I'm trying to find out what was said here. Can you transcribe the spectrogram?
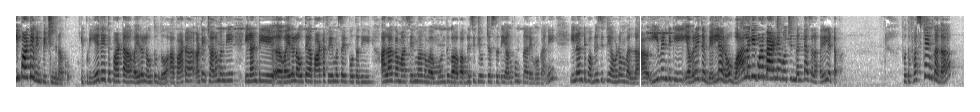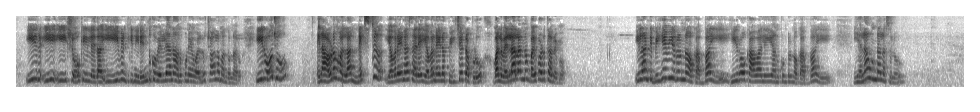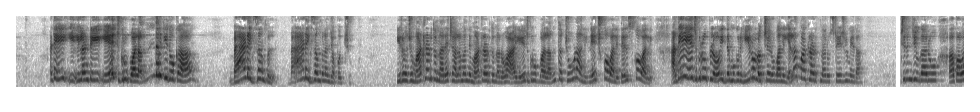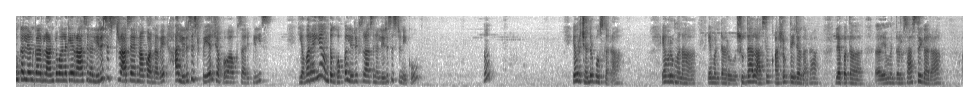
ఈ పాటే వినిపించింది నాకు. ఇప్పుడు ఏదైతే పాట వైరల్ అవుతుందో ఆ పాట అంటే చాలామంది ఇలాంటి వైరల్ అవుతే ఆ పాట ఫేమస్ అయిపోతుంది. అలాగా మా సినిమా ముందుగా పబ్లిసిటీ వచ్చేస్తుంది అనుకుంటున్నారేమో కానీ ఇలాంటి పబ్లిసిటీ అవడం వల్ల ఆ ఈవెంట్కి ఎవరైతే వెళ్ళారో వాళ్ళకి కూడా బ్యాడ్ నేమ్ వచ్చిందంటే అసలు హైలైట్ అప్ప ఫర్ ద ఫస్ట్ టైం కదా ఈ ఈ ఈ షోకి లేదా ఈ ఈవెంట్కి నేను ఎందుకు వెళ్ళాను అనుకునే వాళ్ళు చాలామంది ఉన్నారు. ఈరోజు ఇలా అవడం వల్ల నెక్స్ట్ ఎవరైనా సరే ఎవరినైనా పిలిచేటప్పుడు వాళ్ళు వెళ్ళాలన్నా భయపడతారేమో. ఇలాంటి బిహేవియర్ ఉన్న ఒక అబ్బాయి హీరో కావాలి అనుకుంటున్న ఒక అబ్బాయి ఎలా ఉండాలి అసలు? అంటే ఇలాంటి ఏజ్ గ్రూప్ వాళ్ళందరికీ ఇది ఒక బ్యాడ్ ఎగ్జాంపుల్ బ్యాడ్ ఎగ్జాంపుల్ అని చెప్పొచ్చు. ఈరోజు మాట్లాడుతున్నారే చాలామంది మాట్లాడుతున్నారు. ఆ ఏజ్ గ్రూప్ వాళ్ళంతా చూడాలి నేర్చుకోవాలి తెలుసుకోవాలి. అదే ఏజ్ గ్రూప్లో ఇద్దరు ముగ్గురు హీరోలు వచ్చారు వాళ్ళు ఎలా మాట్లాడుతున్నారు స్టేజ్ల మీద? చిరంజీవి గారు పవన్ కళ్యాణ్ గారు లాంటి వాళ్ళకే రాసిన లిరిసిస్ట్ రాశారు నాకు అన్నవే. ఆ లిరిసిస్ట్ పేరు చెప్పవా ఒకసారి ప్లీజ్? ఎవరయ్యా అంత గొప్ప లిరిక్స్ రాసిన లిరిసిస్ట్ నీకు? ఎవరు చంద్రబోస్ గారా? ఎవరు మన ఏమంటారు శుద్ధాల అశోక్ అశోక్ తేజ గారా? లేకపోతే ఏమంటారు శాస్త్రి గారా?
